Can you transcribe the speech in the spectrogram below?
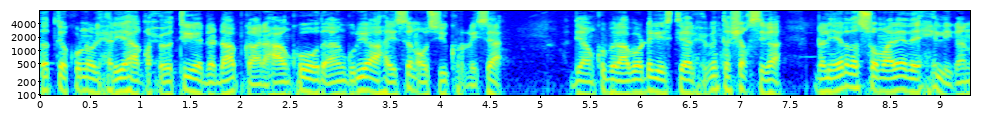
dadka ku nool xeryaha qaxootiga ee dhadhaab gaar ahaan kuwooda aan guryaha haysan oo sii kordhaysa. Haddii aan ku bilaabo dhegaystayaal xubinta shaqsiga dhallinyarada soomaaliyeed ee xilligan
